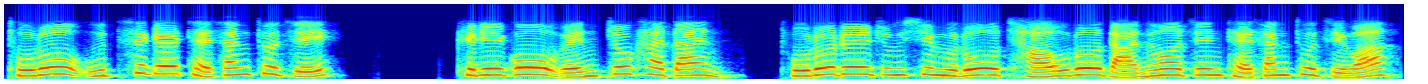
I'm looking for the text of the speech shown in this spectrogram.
도로 우측의 대상 토지, 그리고 왼쪽 하단 도로를 중심으로 좌우로 나누어진 대상 토지와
